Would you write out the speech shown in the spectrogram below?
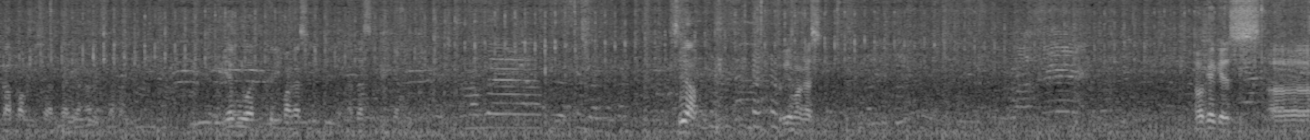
kapal wisata yang ada sana. Ya Bu Wati, terima kasih atas perbincangan. Siap. Terima kasih. Oke guys, eh,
